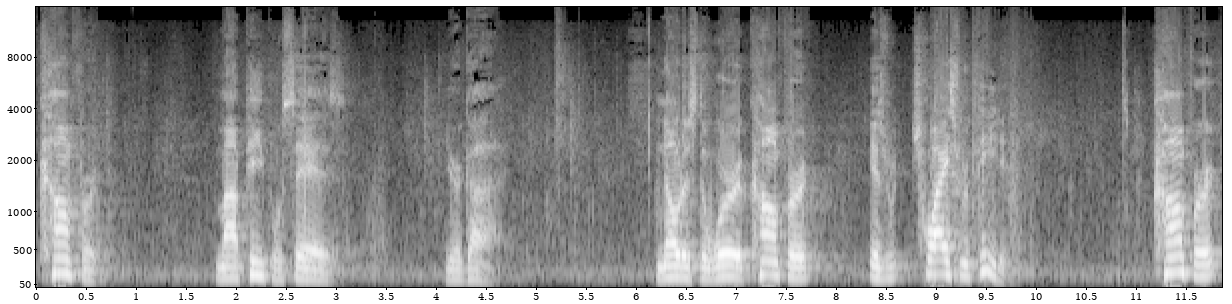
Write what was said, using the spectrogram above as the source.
comfort my people, says your God. Notice the word comfort is twice repeated. Comfort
